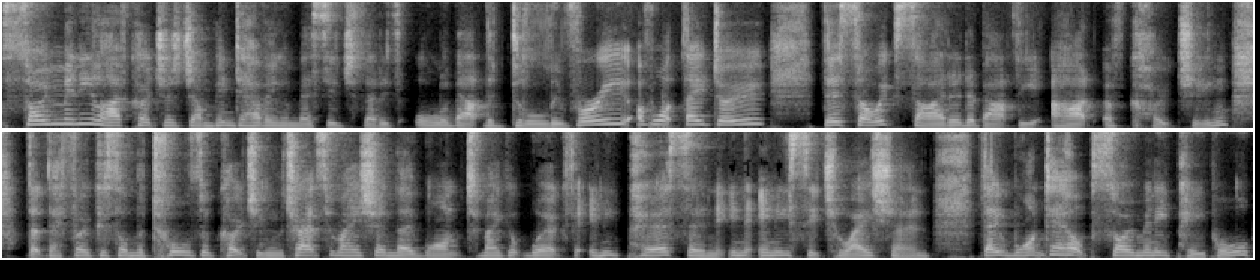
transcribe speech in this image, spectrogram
So many life coaches jump into having a message that is all about the delivery of what they do. They're so excited about the art of coaching that they focus on the tools of coaching, the transformation they want to make it work for any person in any situation. They want to help so many people.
